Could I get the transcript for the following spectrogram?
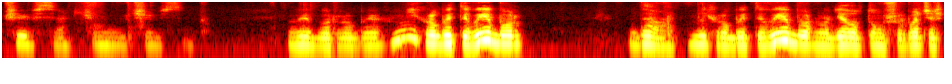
Вчився, чому вчився? Вибор робив. Міг робити вибор. Да, міг робити вибор, але діло в тому, що, бачиш,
